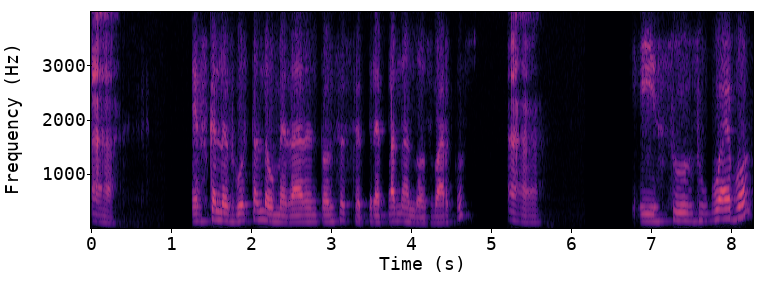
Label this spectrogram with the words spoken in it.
Ajá. es que les gusta la humedad, entonces se trepan a los barcos. Ajá. Y sus huevos,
